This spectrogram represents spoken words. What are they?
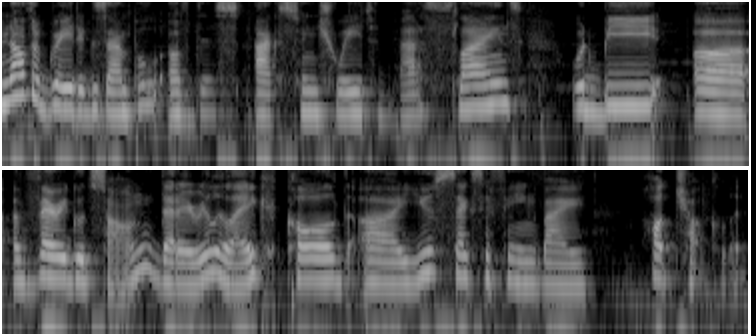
Another great example of this accentuated bass lines would be uh, a very good song that I really like called uh, You Sexy Thing by Hot Chocolate.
